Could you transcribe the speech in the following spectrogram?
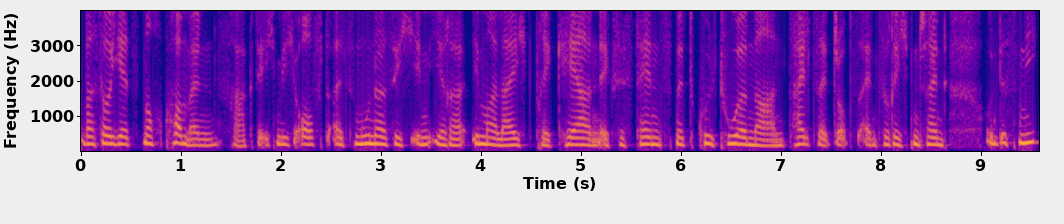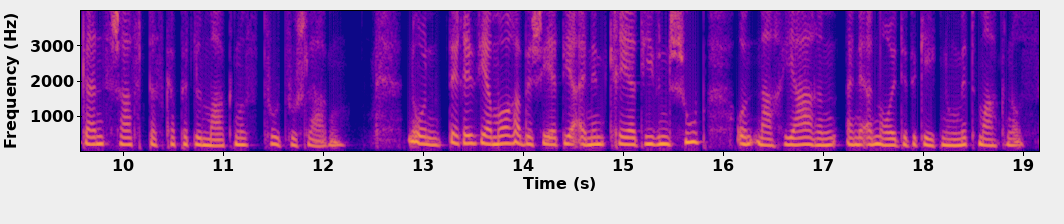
Was soll jetzt noch kommen? fragte ich mich oft, als Muna sich in ihrer immer leicht prekären Existenz mit kulturnahen Teilzeitjobs einzurichten scheint und es nie ganz schafft, das Kapitel Magnus zuzuschlagen. Nun, Theresia Mora beschert ihr einen kreativen Schub und nach Jahren eine erneute Begegnung mit Magnus.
